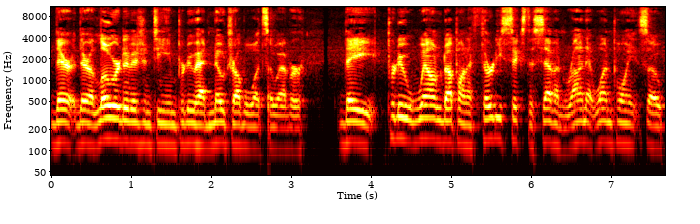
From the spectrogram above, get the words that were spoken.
they're they're a lower division team. Purdue had no trouble whatsoever. They Purdue wound up on a 36 to 7 run at one point, so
